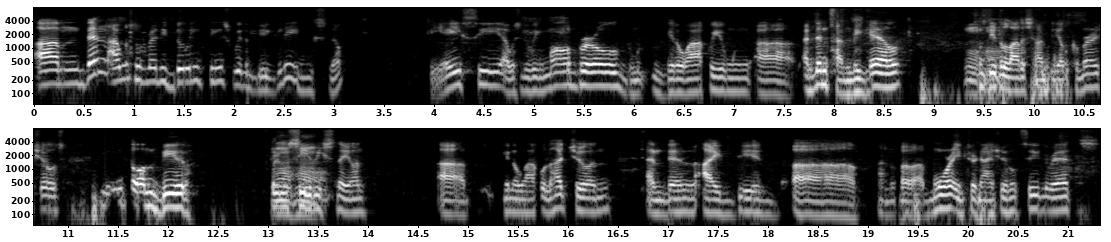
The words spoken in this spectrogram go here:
um, then I was already doing things with the big leagues, no? PAC, I was doing Marlboro, ginawa ko yung, uh, and then San Miguel, Mhm. did a lot of San Miguel commercials. Ito ang beer, yung Mhm. series na yon, uh, ginawa ko lahat yun. And then I did uh, ano ba, more international cigarettes.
